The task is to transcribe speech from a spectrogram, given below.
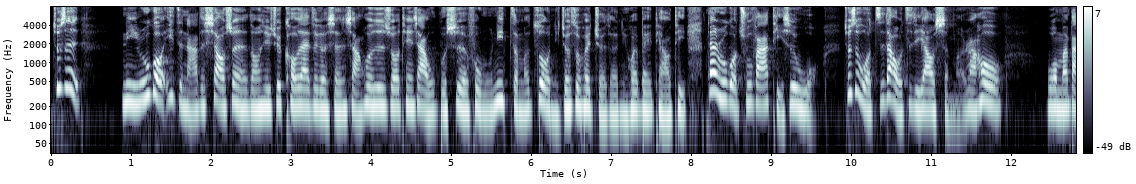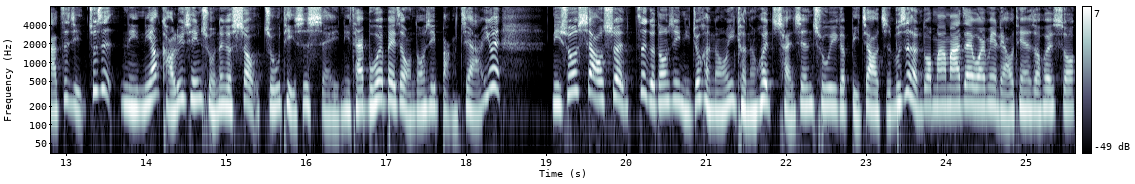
就是你如果一直拿着孝顺的东西去扣在这个身上，或者是说天下无不是的父母，你怎么做，你就是会觉得你会被挑剔。但如果出发体是我。就是我知道我自己要什么，然后我们把自己，就是你你要考虑清楚那个受主体是谁，你才不会被这种东西绑架。因为你说孝顺这个东西，你就很容易可能会产生出一个比较值。不是很多妈妈在外面聊天的时候会说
